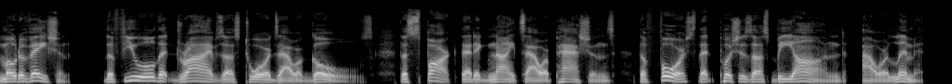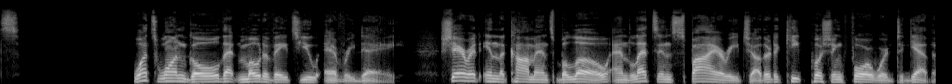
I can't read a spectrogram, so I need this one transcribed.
Motivation, the fuel that drives us towards our goals, the spark that ignites our passions, the force that pushes us beyond our limits. What's one goal that motivates you every day? Share it in the comments below and let's inspire each other to keep pushing forward together.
